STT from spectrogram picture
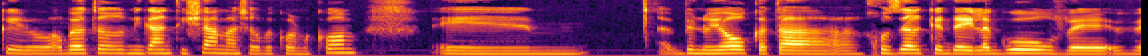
כאילו, הרבה יותר ניגנתי שם מאשר בכל מקום. Uh, בניו יורק אתה חוזר כדי לגור ו... ו...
